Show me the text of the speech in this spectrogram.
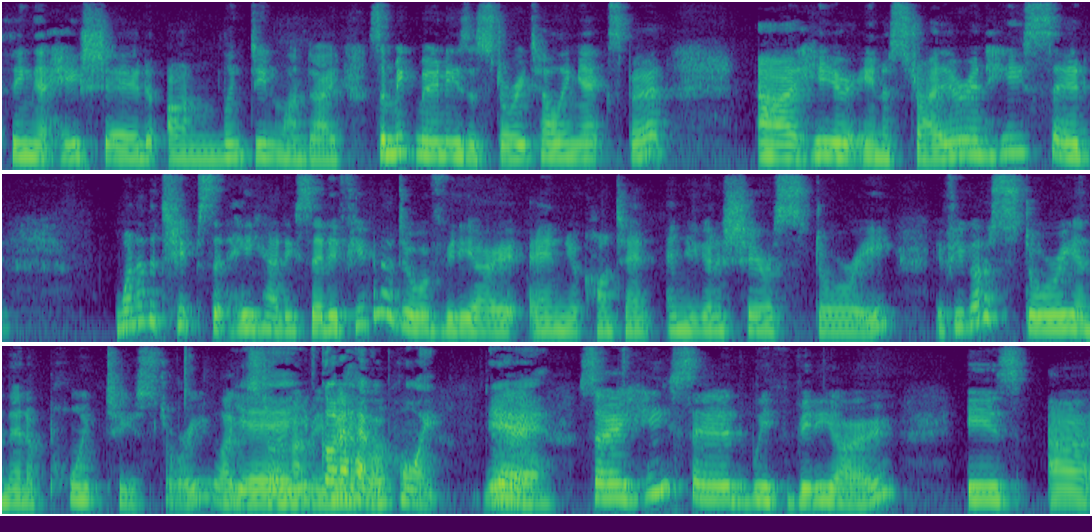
thing that he shared on LinkedIn one day. So Mick Mooney is a storytelling expert uh, here in Australia, and he said one of the tips that he had, he said, if you're going to do a video and your content and you're going to share a story, if you've got a story and then a point to your story, like the story yeah, you've got to have a point. Yeah. Yeah. So he said with video is uh,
